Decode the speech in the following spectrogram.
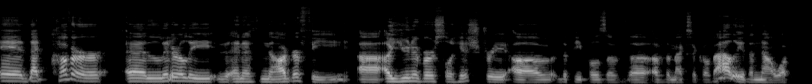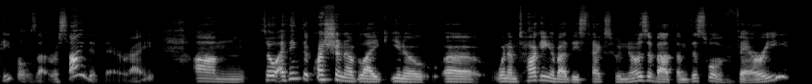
Uh, that cover uh, literally an ethnography, uh, a universal history of the peoples of the of the Mexico Valley, the Nahua peoples that resided there, right? Um, so I think the question of like you know uh, when I'm talking about these texts, who knows about them? This will vary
